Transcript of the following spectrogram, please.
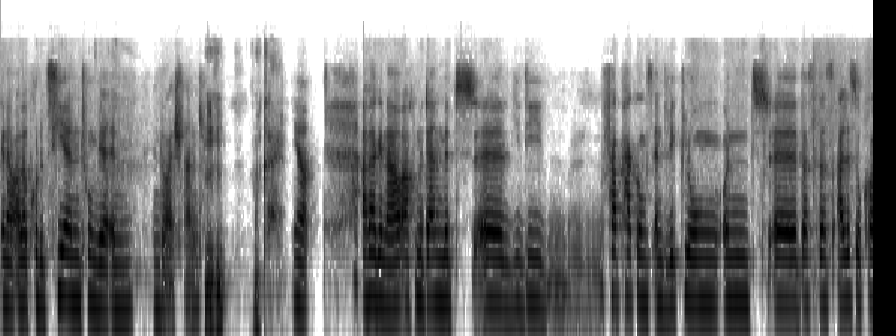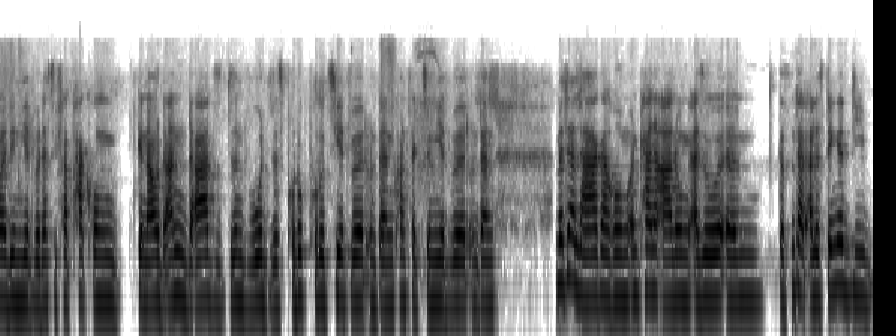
Genau, aber produzieren tun wir in in Deutschland. Mhm. Okay. Ja, aber genau auch mit dann mit äh, die, die Verpackungsentwicklung und äh, dass das alles so koordiniert wird, dass die Verpackungen genau dann da sind, wo das Produkt produziert wird und dann konfektioniert wird und dann mit der Lagerung und keine Ahnung. Also ähm, das sind halt alles Dinge, die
